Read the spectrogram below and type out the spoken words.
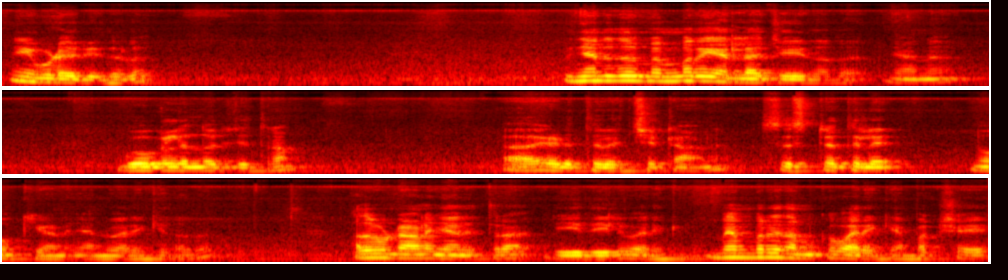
ഇനി ഇവിടെ ഒരു ഇതൾ. ഞാനിത് മെമ്മറി അല്ല ചെയ്യുന്നത്. ഞാൻ ഗൂഗിളിൽ നിന്നൊരു ചിത്രം എടുത്ത് വെച്ചിട്ടാണ്. സിസ്റ്റത്തിൽ നോക്കിയാണ് ഞാൻ വരയ്ക്കുന്നത്. അതുകൊണ്ടാണ് ഞാൻ ഇത്ര രീതിയിൽ വരയ്ക്കുന്നത്. മെമ്മറി നമുക്ക് വരയ്ക്കാം. പക്ഷേ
